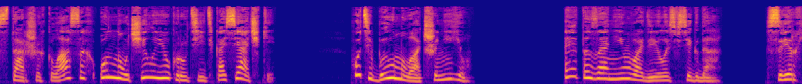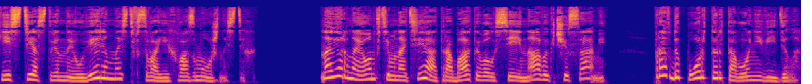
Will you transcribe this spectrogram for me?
в старших классах он научил ее крутить косячки, хоть и был младше нее. Это за ним водилось всегда сверхъестественная уверенность в своих возможностях. Наверное, он в темноте отрабатывал сей навык часами, правда, Портер того не видела.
